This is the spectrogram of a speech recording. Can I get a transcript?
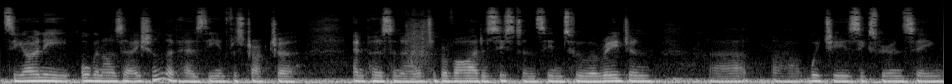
It's the only organisation that has the infrastructure and personnel to provide assistance into a region uh, uh, which is experiencing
